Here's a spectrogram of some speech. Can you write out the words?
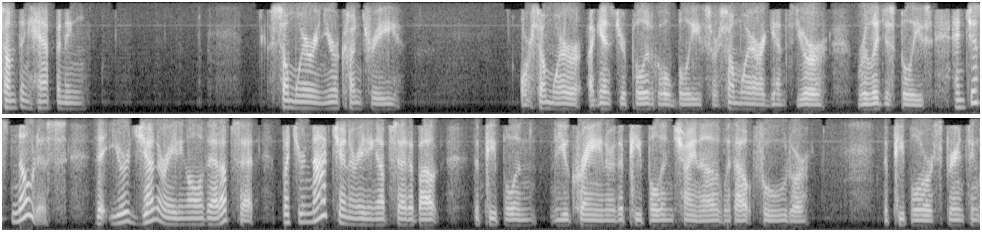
something happening somewhere in your country or somewhere against your political beliefs or somewhere against your religious beliefs and just notice that you're generating all of that upset but you're not generating upset about the people in the Ukraine or the people in China without food or the people who are experiencing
